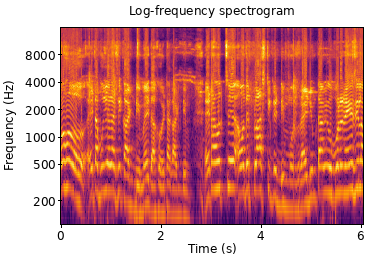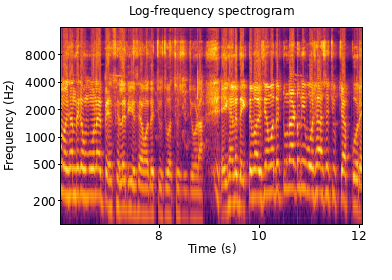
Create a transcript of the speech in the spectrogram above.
ওহো, এটা বুঝে গেছি কাঠ ডিম, এই দেখো, এটা কাঠ ডিম। এটা হচ্ছে আমাদের প্লাস্টিকের ডিম, বন্ধুরা। এই ডিমটা আমি উপরে রেখেছিলাম, ওইখান থেকে মনে হয় ফেলে দিয়েছে আমাদের চুচু আর চুচু জোড়া। এইখানে দেখতে পাচ্ছি আমাদের টুনাটুনি বসে আছে চুপচাপ করে,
